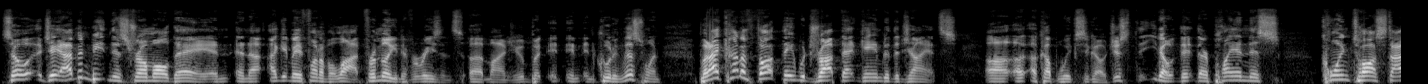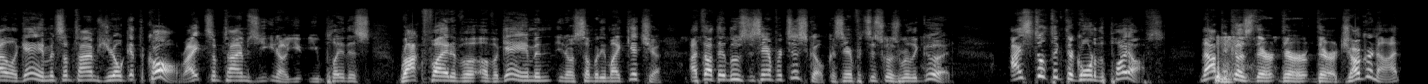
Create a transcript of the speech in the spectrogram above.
so jay i've been beating this drum all day and, and uh, i get made fun of a lot for a million different reasons uh, mind you but in, in, including this one but i kind of thought they would drop that game to the giants uh, a, a couple weeks ago just you know they, they're playing this coin toss style of game, and sometimes you don't get the call, right? Sometimes you, know you, you play this rock fight of a, of a game, and you know somebody might get you. I thought they'd lose to San Francisco because San Francisco is really good. I still think they're going to the playoffs, not because they're they're they're a juggernaut,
